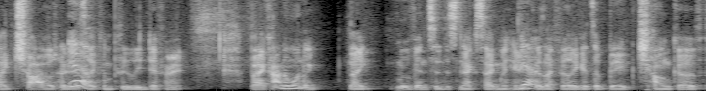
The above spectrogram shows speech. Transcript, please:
like childhood, is like completely different. But I kind of want to like move into this next segment here Yeah. because I feel like it's a big chunk of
